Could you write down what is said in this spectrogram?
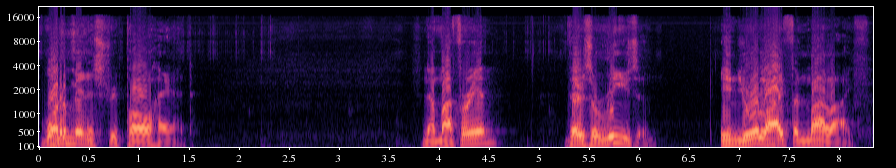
What a ministry Paul had. Now, my friend, there's a reason in your life and my life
